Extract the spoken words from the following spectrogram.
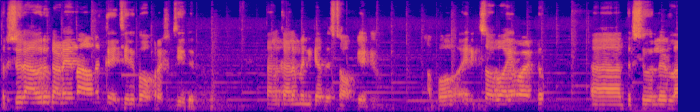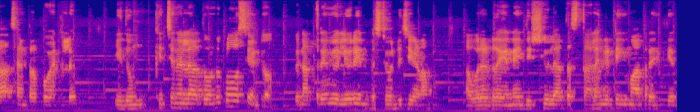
തൃശ്ശൂർ ആ ഒരു കടയിൽ നിന്നാണ് കച്ചേരി കോപ്പറേഷൻ ചെയ്തിരുന്നത്. തൽക്കാലം എനിക്കത് സ്റ്റോപ്പ് ചെയ്യേണ്ടി വന്നു. അപ്പോൾ എനിക്ക് സ്വാഭാവികമായിട്ടും തൃശ്ശൂരിലുള്ള സെൻട്രൽ പോയിന്റിൽ ഇതും കിച്ചൺ ഇല്ലാത്തതുകൊണ്ട് ക്ലോസ് ചെയ്യേണ്ടി വന്നു പിന്നെ അത്രയും വലിയൊരു ഇൻവെസ്റ്റ്മെന്റ് ചെയ്യണം. അതുപോലെ ഡ്രെയിനേജ് ഇഷ്യൂ ഇല്ലാത്ത സ്ഥലം കിട്ടിയെങ്കിൽ മാത്രമേ എനിക്ക്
